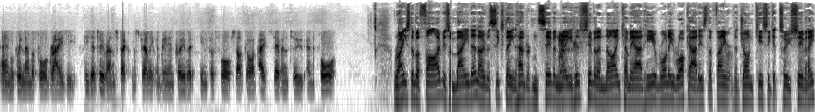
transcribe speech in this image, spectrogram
and we'll put in number four, Grazy. He's had two runs back from Australia, can be an improver in for four. So I've gone eight, seven, two, and four. Race number five is a maiden over 1607 metres. Seven and nine come out here. Ronnie Rockart is the favourite for John Kissick at 270.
